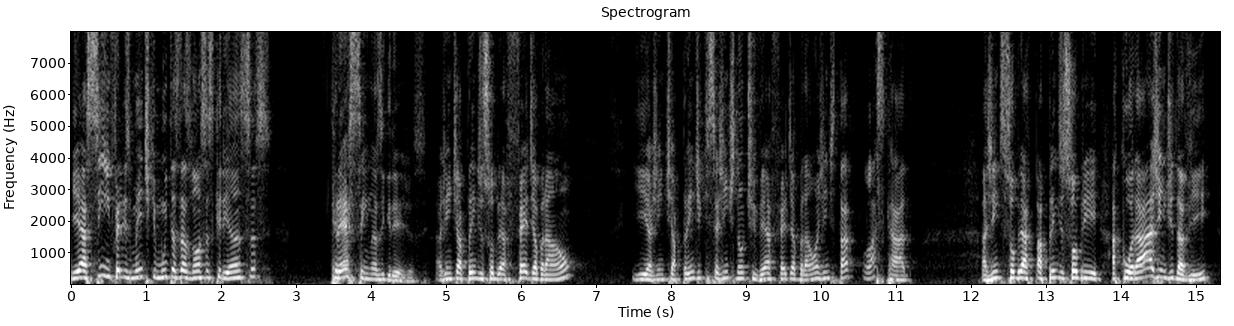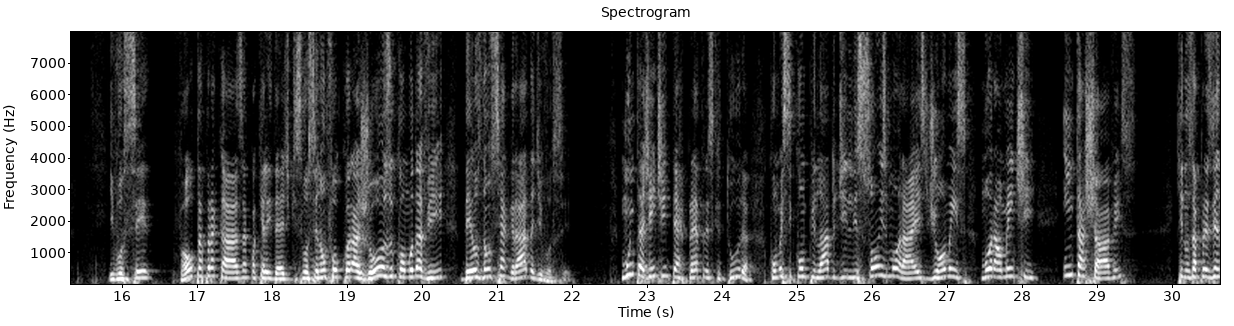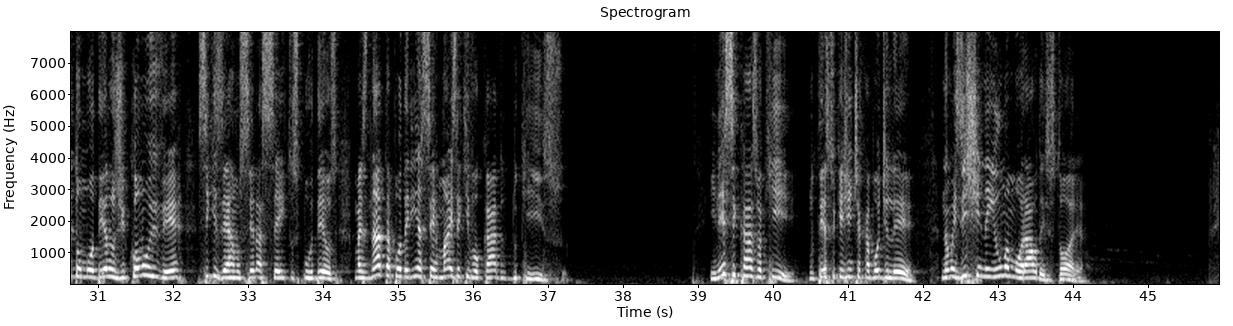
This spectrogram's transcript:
E é assim, infelizmente, que muitas das nossas crianças crescem nas igrejas. A gente aprende sobre a fé de Abraão e a gente aprende que se a gente não tiver a fé de Abraão, a gente está lascado a gente sobre a, aprende sobre a coragem de Davi e você volta para casa com aquela ideia de que se você não for corajoso como Davi, Deus não se agrada de você. Muita gente interpreta a escritura como esse compilado de lições morais de homens moralmente intacháveis que nos apresentam modelos de como viver se quisermos ser aceitos por Deus, mas nada poderia ser mais equivocado do que isso. E nesse caso aqui, no texto que a gente acabou de ler, não existe nenhuma moral da história.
